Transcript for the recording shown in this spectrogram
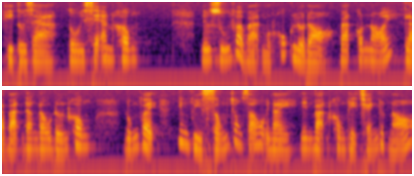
khi tôi già, tôi sẽ ăn không? Nếu dúi vào bạn một khúc lửa đỏ, bạn có nói là bạn đang đau đớn không? Đúng vậy, nhưng vì sống trong xã hội này nên bạn không thể tránh được nó.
